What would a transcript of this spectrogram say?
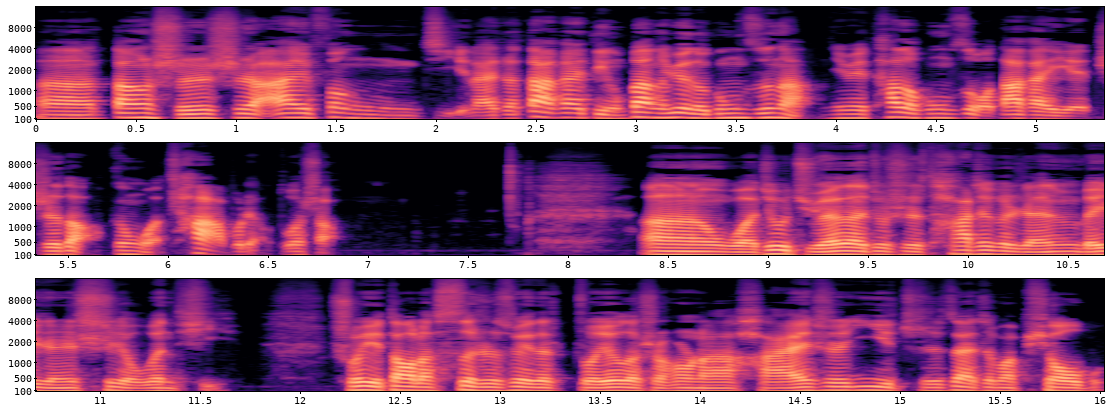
呃，当时是 iPhone 几来着？大概顶半个月的工资呢。因为他的工资我大概也知道，跟我差不了多少。嗯，我就觉得就是他这个人为人是有问题。所以到了四十岁的左右的时候呢，还是一直在这么漂泊，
